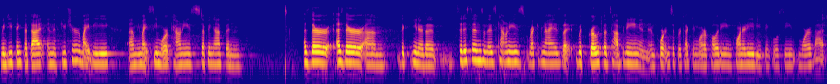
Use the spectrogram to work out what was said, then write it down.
I mean, do you think that that in the future might be um, we might see more counties stepping up and as they're as they're um, the you know the citizens in those counties recognize that with growth that's happening and importance of protecting water quality and quantity, do you think we'll see more of that?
